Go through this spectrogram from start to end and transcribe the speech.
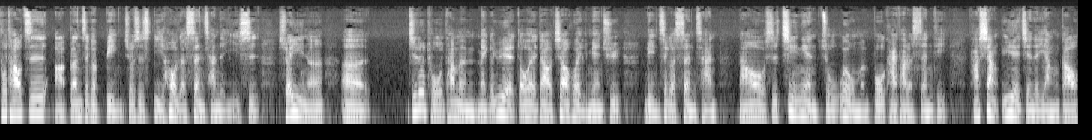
葡萄汁啊，跟这个饼，就是以后的圣餐的仪式。所以呢，呃，基督徒他们每个月都会到教会里面去领这个圣餐，然后是纪念主为我们擘开他的身体，他像逾越节的羊羔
